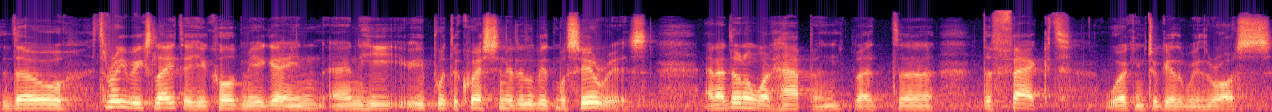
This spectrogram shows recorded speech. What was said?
though three weeks later he called me again and he, he put the question a little bit more serious and I don't know what happened but uh, the fact working together with Ross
